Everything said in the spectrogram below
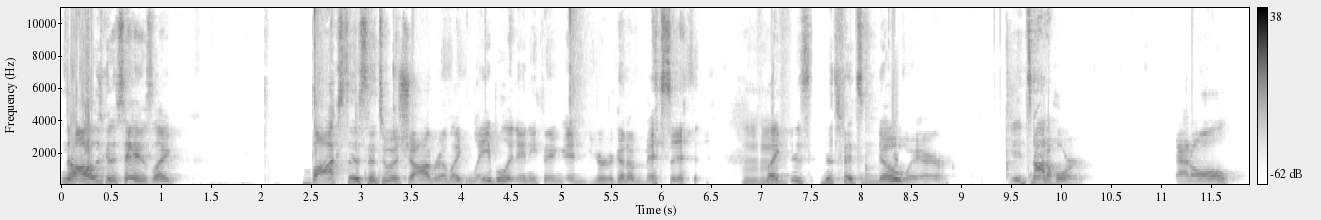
no, all I was gonna say is like, box this into a genre, like label it anything, and you're gonna miss it. Mhm. Like this, this fits nowhere. It's not a horror. at all.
